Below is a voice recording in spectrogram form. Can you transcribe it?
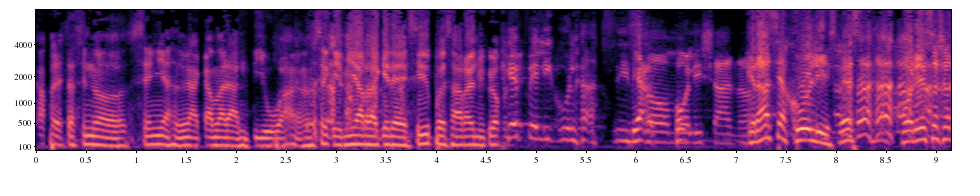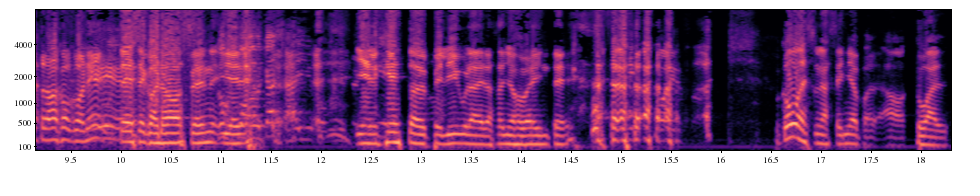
Casper está haciendo señas de una cámara antigua. No sé qué mierda quiere decir. Puedes agarrar el micrófono. ¿Qué películas hizo Shannon? Gracias, Juli. ¿ves? Por eso yo trabajo con él. Ustedes se conocen. Y el, y gesto de película de los años 20. específico eso. ¿Cómo es una seña actual?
